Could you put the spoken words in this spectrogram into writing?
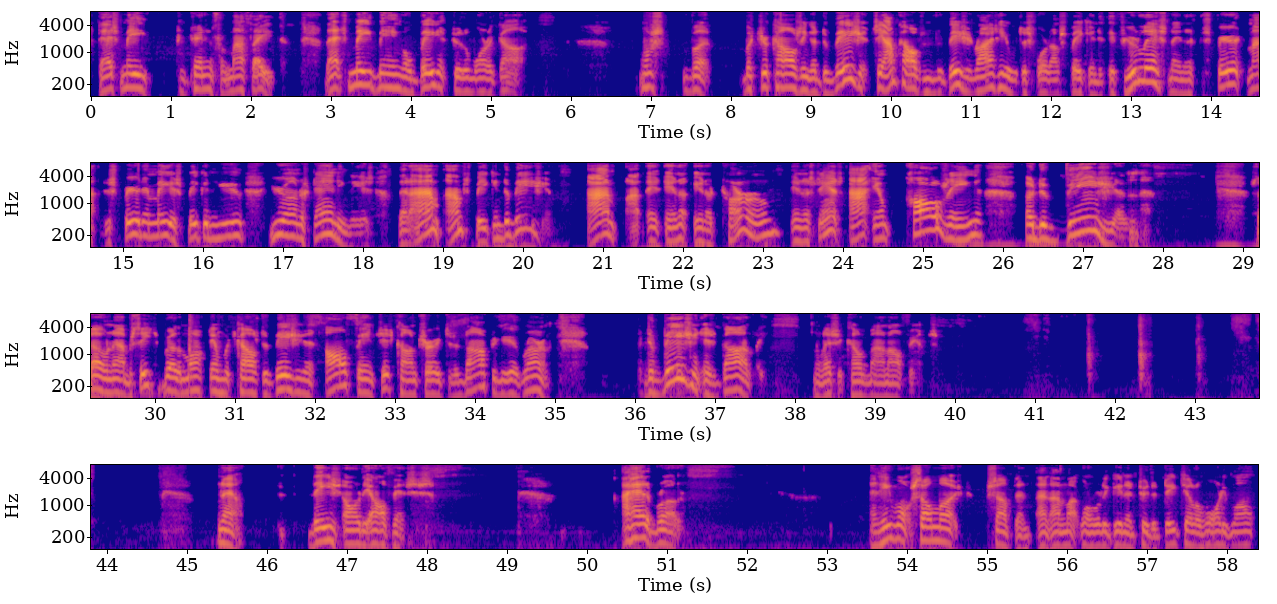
That's me contending for my faith. That's me being obedient to the Word of God. Well, but but you're causing a division. See, I'm causing a division right here with this word I'm speaking. If you're listening, if the spirit, my, the spirit in me is speaking to you, you're understanding this. That I'm I'm speaking division. I'm I, in a in a term, in a sense, I am causing a division. So now beseech you, brother, mark them which cause division and offenses contrary to the doctrine you have learned. Division is godly unless it comes by an offense. Now, these are the offenses. I had a brother, and he wants so much something, and I'm not going to really get into the detail of what he wants,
